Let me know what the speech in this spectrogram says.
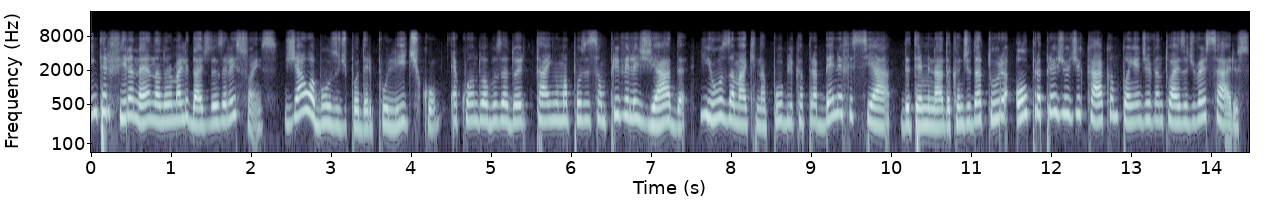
interfira né, na normalidade das eleições. Já o abuso de poder político é quando o abusador está em uma posição privilegiada e usa a máquina pública para beneficiar determinada candidatura ou para prejudicar a campanha de eventuais adversários,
